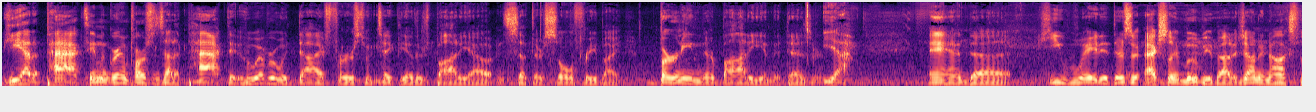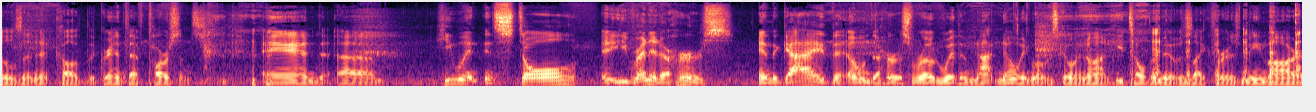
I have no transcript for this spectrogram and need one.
he had a pact. Him and Gram Parsons had a pact that whoever would die first would take the other's body out and set their soul free by burning their body in the desert. Yeah, and uh, he waited. There's actually a movie about it. Johnny Knoxville's in it called The Grand Theft Parsons, and um, he went and stole. He rented a hearse, and the guy that owned the hearse rode with him, not knowing what was going on. He told him it was like for his mima or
